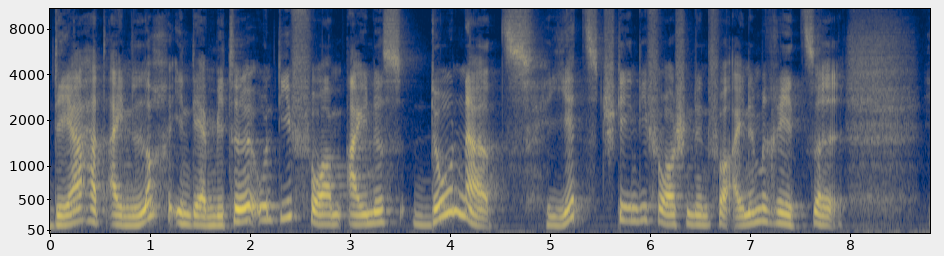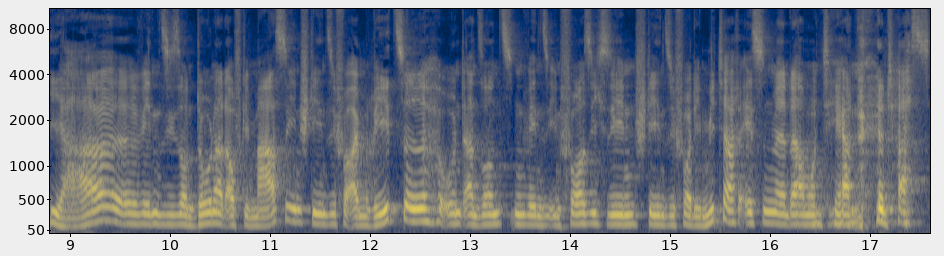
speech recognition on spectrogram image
Der hat ein Loch in der Mitte und die Form eines Donuts. Jetzt stehen die Forschenden vor einem Rätsel. Ja, wenn Sie so einen Donut auf dem Mars sehen, stehen Sie vor einem Rätsel und ansonsten, wenn Sie ihn vor sich sehen, stehen Sie vor dem Mittagessen, meine Damen und Herren. Das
